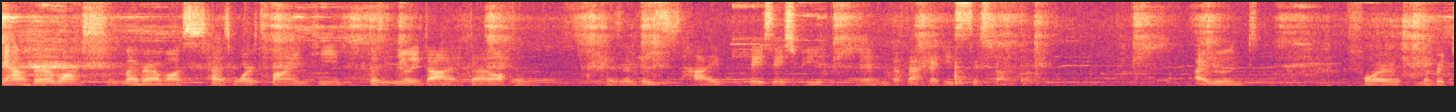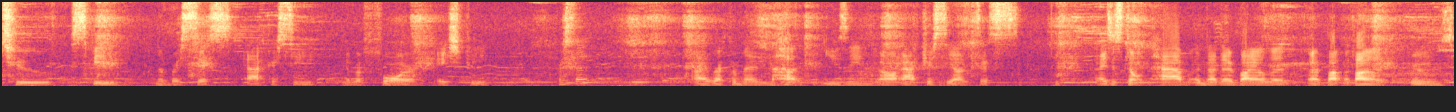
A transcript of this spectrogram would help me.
yeah, Veramos, my Veramos has worked fine. He doesn't really die that often because of his high base HP and the fact that he's 6 star. I ruined for number 2 speed, number 6 accuracy, number 4 HP percent. I recommend not using uh, accuracy on 6. I just don't have another violent, uh, violent runes,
